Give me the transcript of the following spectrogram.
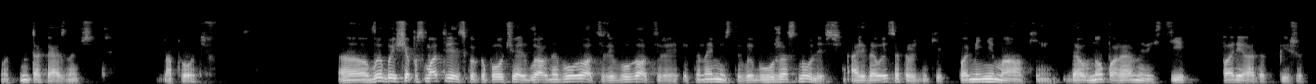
Вот, ну, такая, значит, напротив. А, вы бы еще посмотрели, сколько получают главные бухгалтеры, бухгалтеры, экономисты. Вы бы ужаснулись. А рядовые сотрудники по минималке. Давно пора навести порядок, пишет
